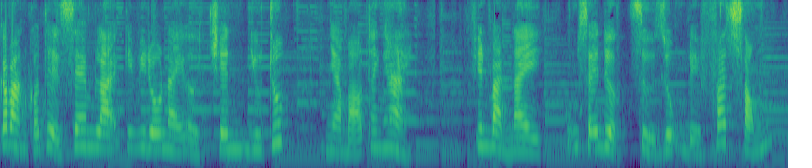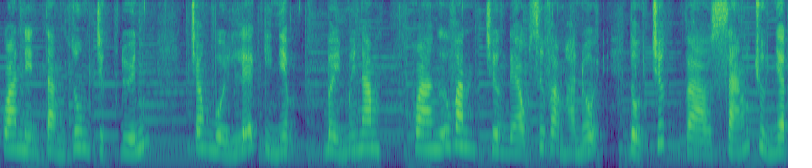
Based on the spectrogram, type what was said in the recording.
Các bạn có thể xem lại cái video này ở trên YouTube nhà báo Thanh Hải. Phiên bản này cũng sẽ được sử dụng để phát sóng qua nền tảng Zoom trực tuyến trong buổi lễ kỷ niệm 70 năm khoa ngữ văn trường Đại học Sư phạm Hà Nội tổ chức vào sáng Chủ nhật,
